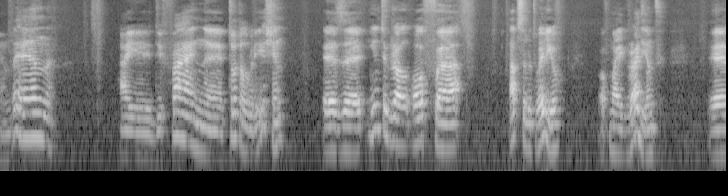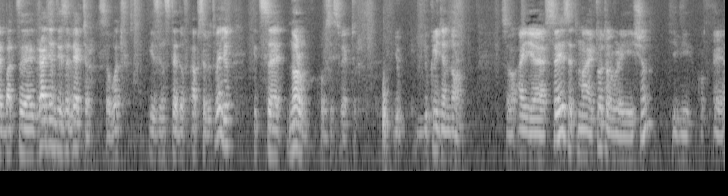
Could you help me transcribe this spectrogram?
and then I define uh, total variation as uh, integral of uh, absolute value of my gradient uh, but uh, gradient is a vector. So what is instead of absolute value? It's a norm of this vector. Euclidean norm. So I uh, say that my total variation, TV of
